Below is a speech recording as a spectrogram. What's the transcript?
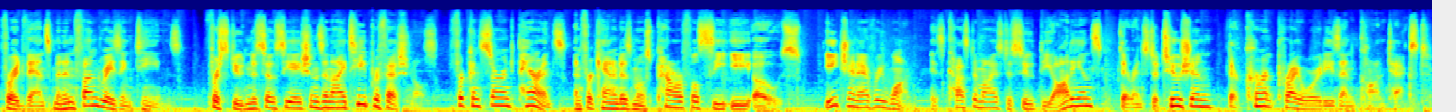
for advancement and fundraising teams, for student associations and IT professionals, for concerned parents, and for Canada's most powerful CEOs. Each and every one is customized to suit the audience, their institution, their current priorities, and context.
